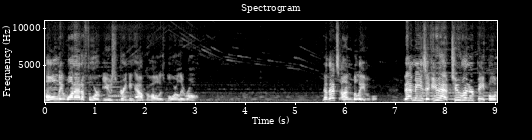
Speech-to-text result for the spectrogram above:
only one out of four views drinking alcohol is morally wrong. Now that's unbelievable. That means if you have 200 people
